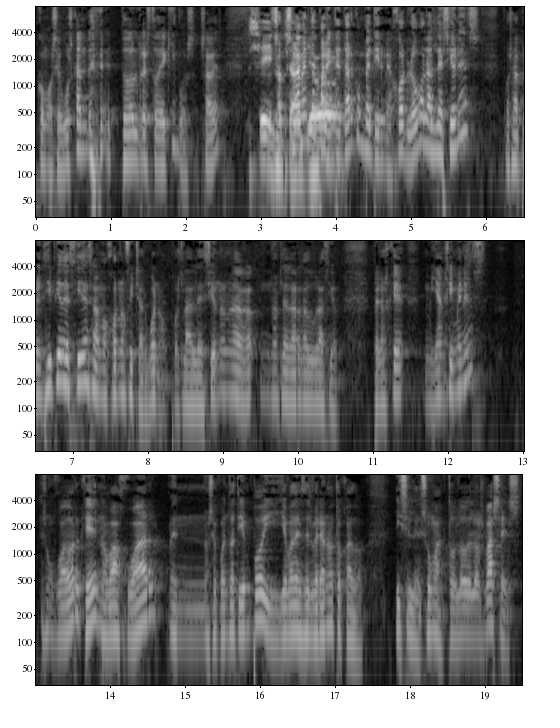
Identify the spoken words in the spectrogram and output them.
como se buscan todo el resto de equipos, ¿sabes? Sí, So- no, o sea, solamente yo- para intentar competir mejor. Luego las lesiones, pues al principio decides a lo mejor no fichar. Bueno, pues la lesión no, es de- no es de larga duración. Pero es que Millán Jiménez es un jugador que no va a jugar en no sé cuánto tiempo y lleva desde el verano tocado. Y si le suma todo lo de los bases,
